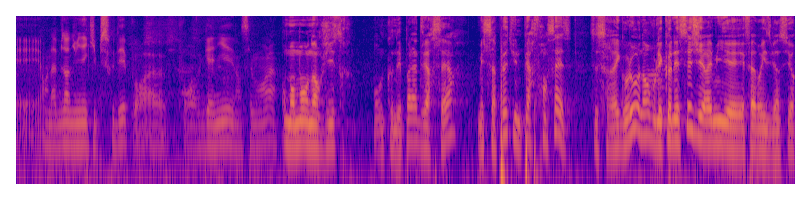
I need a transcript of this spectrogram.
et on a besoin d'une équipe soudée pour, euh, pour gagner dans ces moments-là. Au moment où on enregistre, on ne connaît pas l'adversaire, mais ça peut être une paire française. Ce serait rigolo, non? Vous les connaissez, Jérémy et Fabrice, bien sûr.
